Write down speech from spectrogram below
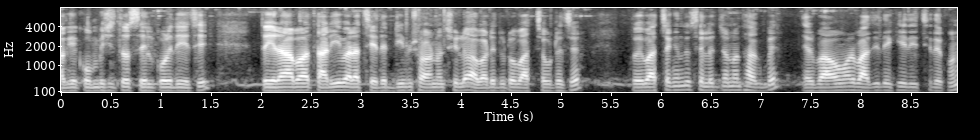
আগে কম বেশি তো সেল করে দিয়েছি। তো এরা আবার তাড়িয়ে বেড়াচ্ছে। এদের ডিম সরানো ছিল, আবারই দুটো বাচ্চা উঠেছে। তো এই বাচ্চা কিন্তু সেলের জন্য থাকবে। এর বাবা মার বাজি দেখিয়ে দিচ্ছি, দেখুন।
